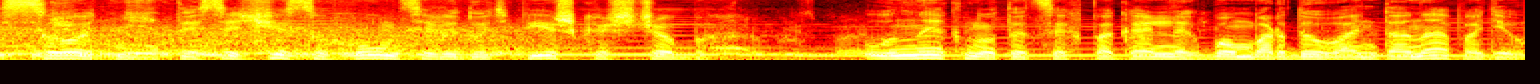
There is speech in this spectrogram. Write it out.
Сотні тисячі сухумців ідуть пішки, щоб уникнути цих пекельних бомбардувань та нападів.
